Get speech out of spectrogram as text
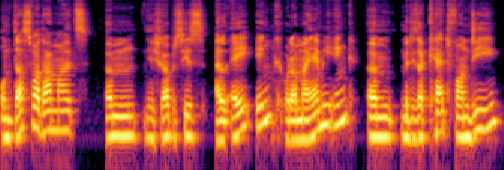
Und das war damals, ähm, ich glaube, es hieß LA Inc. oder Miami Inc. Ähm, mit dieser Cat Von D,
